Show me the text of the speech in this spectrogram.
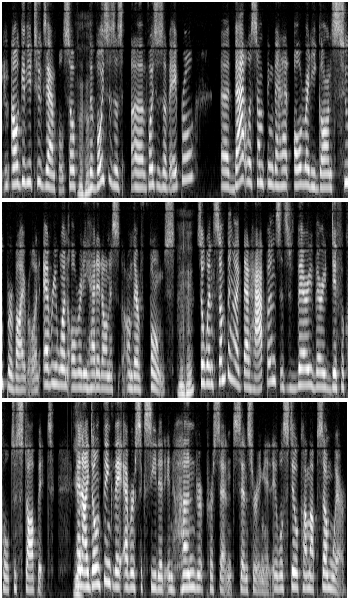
I'll give you two examples. So Uh-huh. the voices of, uh, voices of April, uh, that was something that had already gone super viral, and everyone already had it on his on their phones. Mhm. So when something like that happens, it's very very difficult to stop it. Yeah. And I don't think they ever succeeded in 100% censoring it. It will still come up somewhere.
